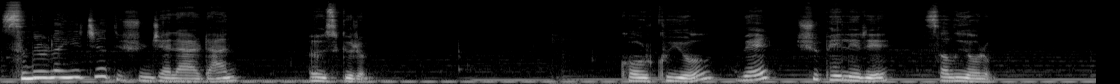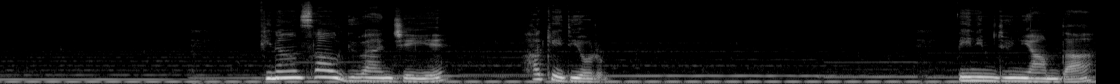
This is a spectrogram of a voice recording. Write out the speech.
Sınırlayıcı düşüncelerden özgürüm. Korkuyu ve şüpheleri salıyorum. Finansal güvenceyi hak ediyorum. Benim dünyamda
